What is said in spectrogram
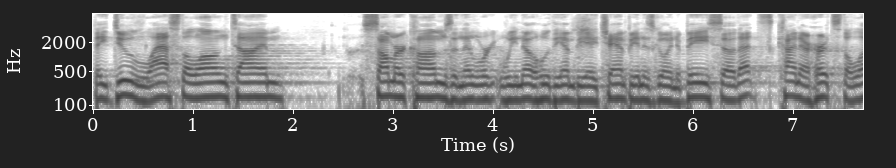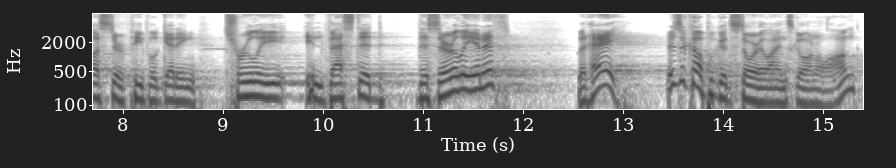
They do last a long time summer comes and then we know who the NBA champion is going to be. So that kind of hurts the luster of people getting truly invested this early in it. But hey, there's a couple good storylines going along.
